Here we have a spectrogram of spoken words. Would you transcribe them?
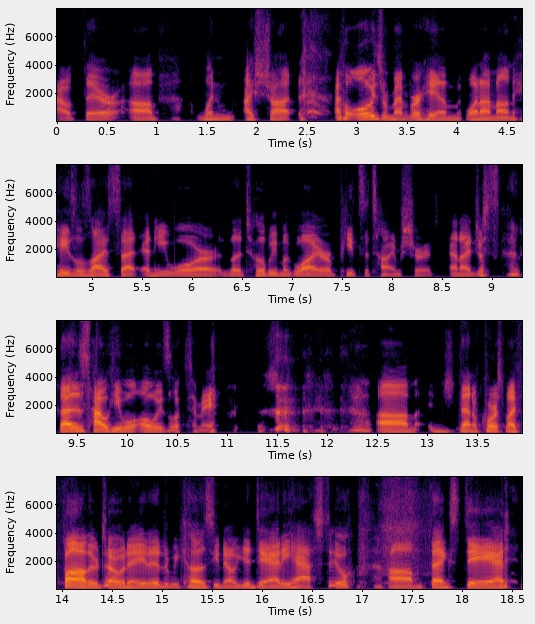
out there. Um, when I shot, I will always remember him when I'm on Hazel's Eye set and he wore the Tobey Maguire Pizza Time shirt. And I just, that is how he will always look to me. Um, then of course my father donated because you know your daddy has to. Um, thanks, Dad.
